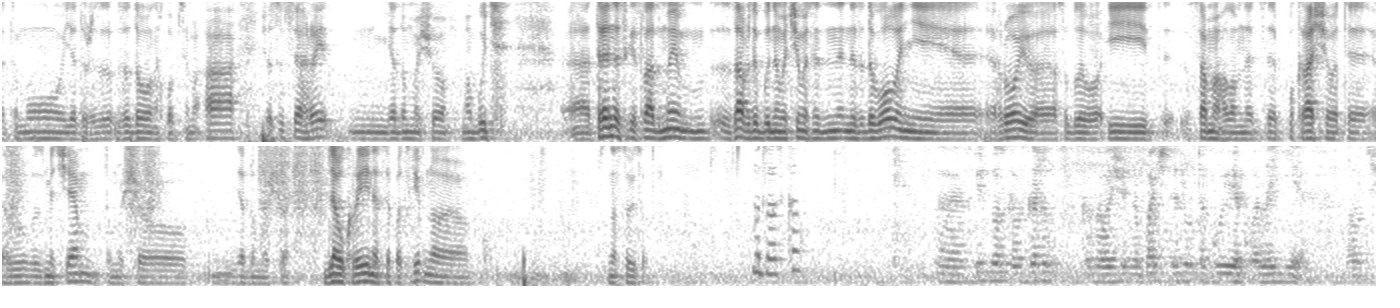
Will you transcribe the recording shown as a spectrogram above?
Е, Тому я дуже задоволений хлопцями. А що стосується гри, я думаю, що, мабуть, Е, Тренерський склад, ми завжди будемо чимось незадоволені е, грою, е, особливо. І саме головне це покращувати гру з м'ячем, тому що я думаю, що для України це потрібно е, на 100%. Будь ласка. Е, Скажіть, будь ласка, ви сказали, що не бачите гру такою, як вона є. От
